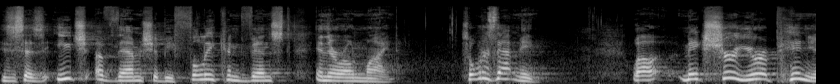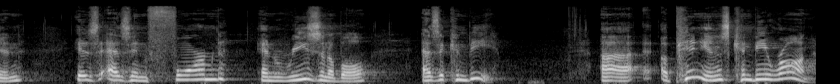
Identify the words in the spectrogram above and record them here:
is he says each of them should be fully convinced in their own mind. So what does that mean? Well, make sure your opinion is as informed and reasonable as it can be. Uh, opinions can be wrong.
